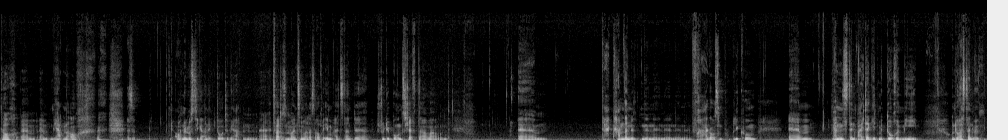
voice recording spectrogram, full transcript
doch, ähm, ähm, wir hatten auch, also auch eine lustige Anekdote. Wir hatten, äh, 2019 war das auch eben, als dann der Studio Bones-Chef da war und ähm, da kam dann eine, eine, eine, eine, Frage aus dem Publikum, ähm, wann es denn weitergeht mit Doremi. Und du hast dann wirklich,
